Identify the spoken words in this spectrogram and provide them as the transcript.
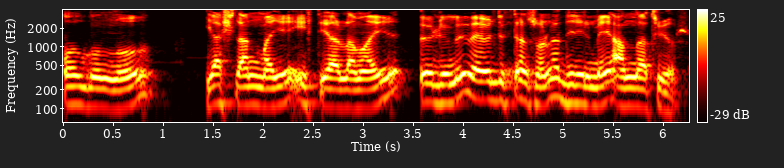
olgunluğu, yaşlanmayı, ihtiyarlamayı, ölümü ve öldükten sonra dirilmeyi anlatıyor.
